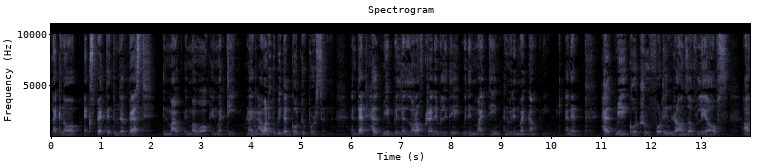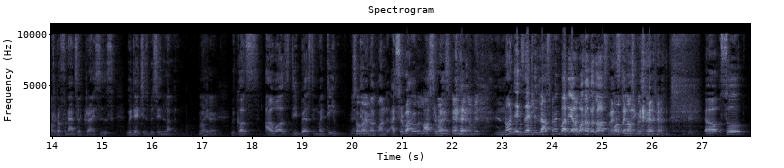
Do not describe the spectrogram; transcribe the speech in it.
like you know expected to be the best in my in my work in my team right Mhm. i wanted to be the go-to person and that helped me build a lot of credibility within my team and within my company and it helped me go through 14 rounds of layoffs after Wow. the financial crisis with hsbc in london right Okay. because i was the best in my team You And they survived. were not one i survived You were the last I man standing, Amit. not exactly last man but yeah one of the last men One of the last men standing. Okay. Uh, so,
